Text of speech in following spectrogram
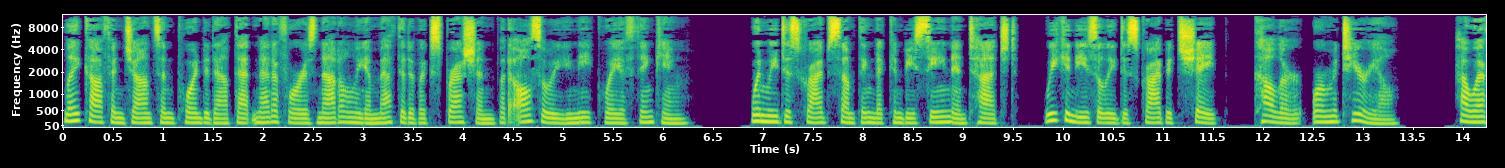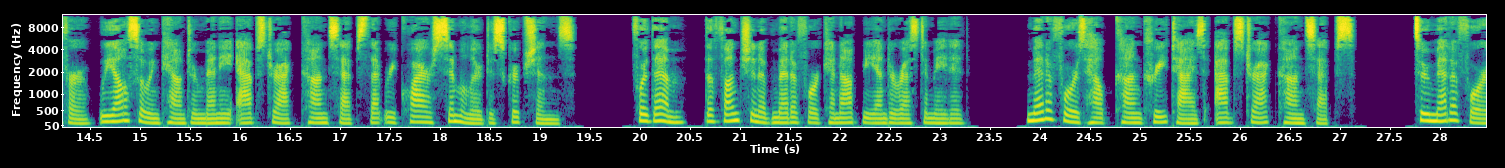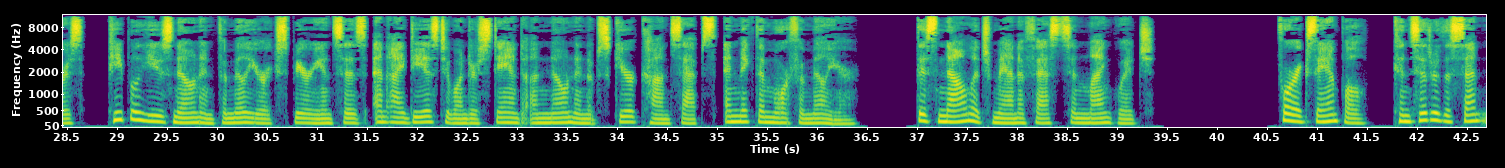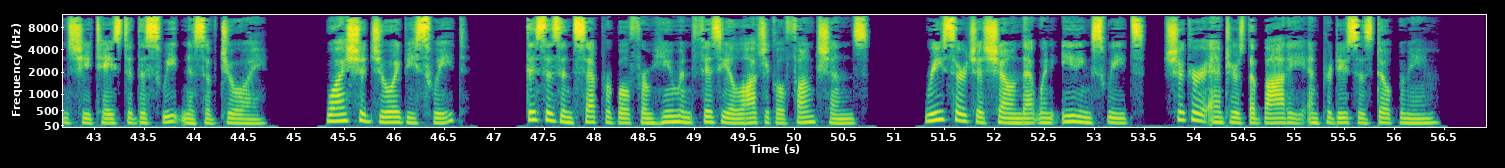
Lakoff and Johnson pointed out that metaphor is not only a method of expression but also a unique way of thinking. When we describe something that can be seen and touched, we can easily describe its shape, color, or material. However, we also encounter many abstract concepts that require similar descriptions. For them, the function of metaphor cannot be underestimated. Metaphors help concretize abstract concepts. Through metaphors, People use known and familiar experiences and ideas to understand unknown and obscure concepts and make them more familiar. This knowledge manifests in language. For example, consider the sentence She tasted the sweetness of joy. Why should joy be sweet? This is inseparable from human physiological functions. Research has shown that when eating sweets, sugar enters the body and produces dopamine.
